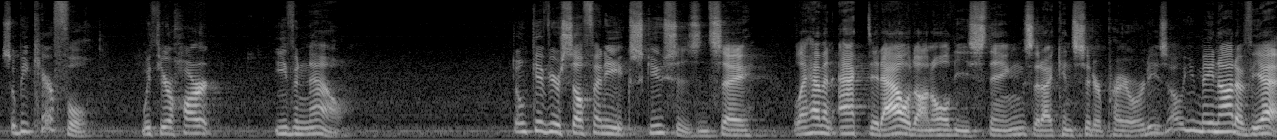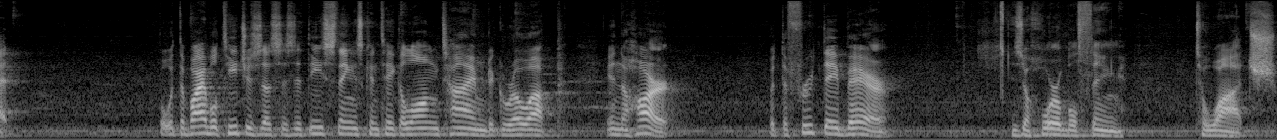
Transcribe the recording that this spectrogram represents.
So be careful with your heart even now. Don't give yourself any excuses and say, Well, I haven't acted out on all these things that I consider priorities. Oh, you may not have yet. But what the Bible teaches us is that these things can take a long time to grow up in the heart. But the fruit they bear is a horrible thing to watch.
